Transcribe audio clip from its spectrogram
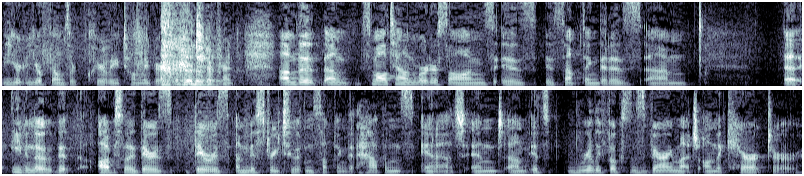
your, your films are clearly totally very, very different. Um, the um, small town murder songs is, is something that is um, uh, even though that obviously there's there's a mystery to it and something that happens in it, and um, it really focuses very much on the character,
